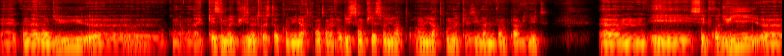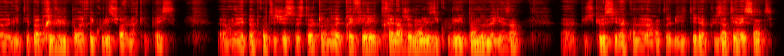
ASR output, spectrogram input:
euh, qu'on a vendu, on a quasiment épuisé notre stock en 1h30, on a vendu 100 pièces en 1h, en 1h30, on a quasiment une vente par minute. et ces produits n'étaient pas prévus pour être écoulés sur les marketplaces. on n'avait pas protégé ce stock et on aurait préféré très largement les écouler dans nos magasins, puisque c'est là qu'on a la rentabilité la plus intéressante euh,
